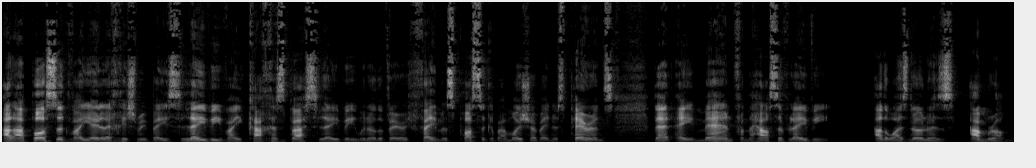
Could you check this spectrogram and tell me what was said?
Al aposuk vayelechish mi beis Levi vayikachas bas Levi. We know the very famous posuk about Moshe Rabbeinu's parents that a man from the house of Levi, otherwise known as Amram,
